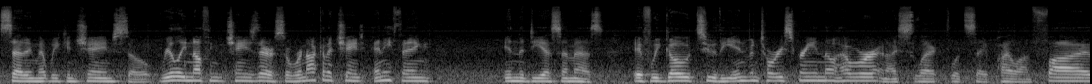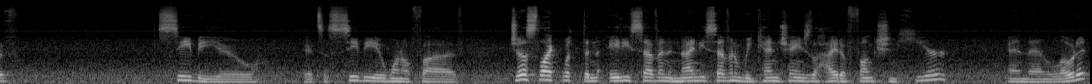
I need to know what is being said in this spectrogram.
setting that we can change. So really nothing to change there. So we're not going to change anything in the DSMS. If we go to the inventory screen though, however, and I select, let's say, Pylon 5, CBU, it's a CBU 105. Just like with the 87 and 97, we can change the height of function here and then load it,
